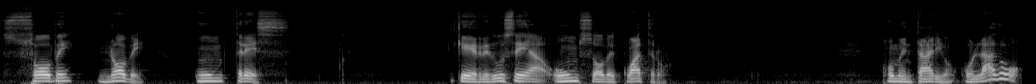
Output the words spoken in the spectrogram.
sobe 9, un 3, que reduce a un sobre 4. Comentario. O lado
